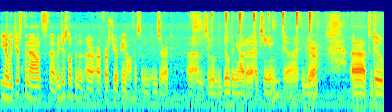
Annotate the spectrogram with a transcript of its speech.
you know, we just announced that we just opened our, our first European office in, in Zurich. Um, so we'll be building out a, a team uh, in Europe uh, to do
